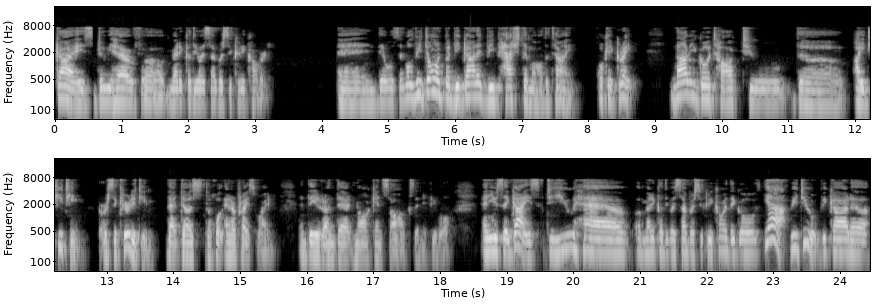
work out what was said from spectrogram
guys, do we have uh, medical device cybersecurity covered? And they will say, well, we don't, but we got it. We patch them all the time. Okay, great. Now you go talk to the IT team or security team that does the whole enterprise wide and they run that NOC and SOCs and if you will and you say, guys, do you have a medical device cybersecurity cover? They go, yeah, we do. We got a,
